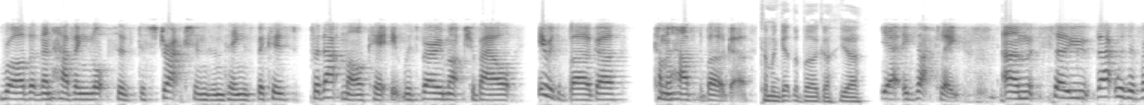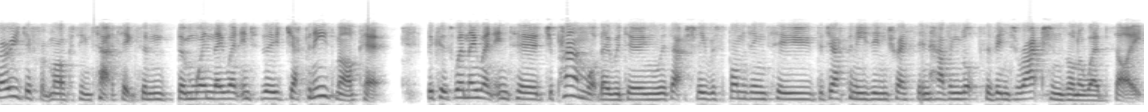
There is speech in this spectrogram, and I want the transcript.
rather than having lots of distractions and things. Because for that market, it was very much about here is a burger, come and have the burger. Come and get the burger, yeah. Yeah, exactly. Um, so that was a very different marketing tactic than, than when they went into the Japanese market. Because when they went into Japan, what they were doing was actually responding to the Japanese interest in having lots of interactions on a website.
